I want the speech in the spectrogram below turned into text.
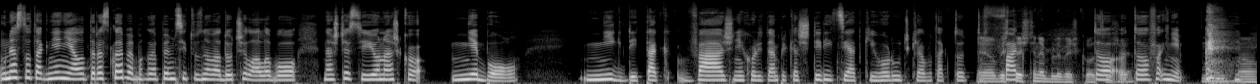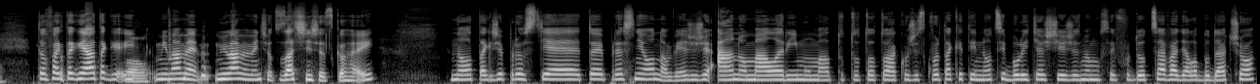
u nás to tak není, ale teraz klepem, klepem si tu znova do čela, lebo našťastie Jonáško nebol nikdy tak vážne chodiť napríklad 40 horúčky, alebo tak to, to Jo, fakt, ještě nebyli ve školce, to, že? to fakt nie. Mm, no. To fakt tak ja, tak No. my, máme, my máme menšie, to začne všetko, hej. No, takže proste to je presne ono, vieš, že áno, mal rímu, mal toto, toto, akože skôr také tie noci boli ťažšie, že sme museli furt docávať alebo dačo,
